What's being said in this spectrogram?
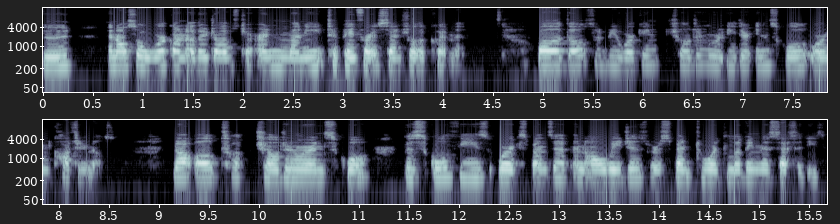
food and also work on other jobs to earn money to pay for essential equipment. While adults would be working, children were either in school or in cotton mills. Not all ch- children were in school, but school fees were expensive and all wages were spent towards living necessities.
